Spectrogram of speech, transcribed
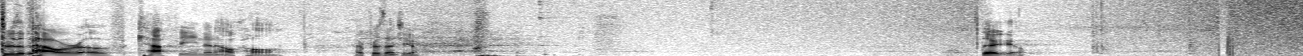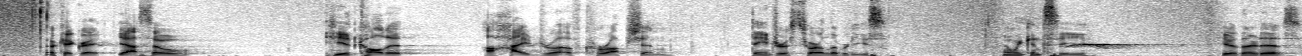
Through the power of caffeine and alcohol. I present you. There you go. Okay, great. Yeah, so he had called it a hydra of corruption, dangerous to our liberties. And we can see here, there it is.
